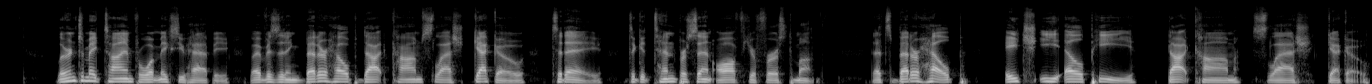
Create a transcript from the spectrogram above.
Learn to make time for what makes you happy by visiting betterhelp.com slash gecko today to get 10% off your first month. That's betterhelp, H-E-L-P dot com slash gecko.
